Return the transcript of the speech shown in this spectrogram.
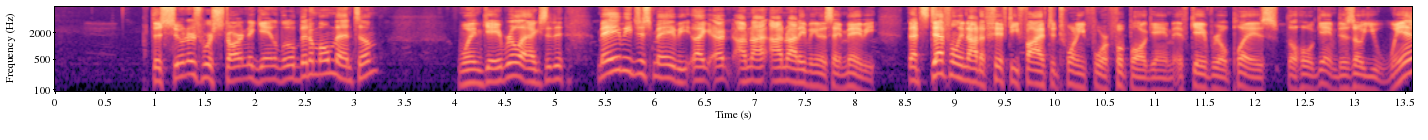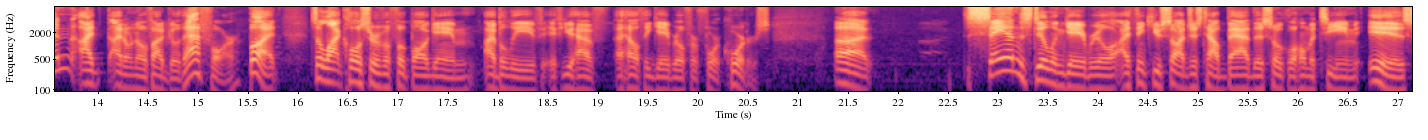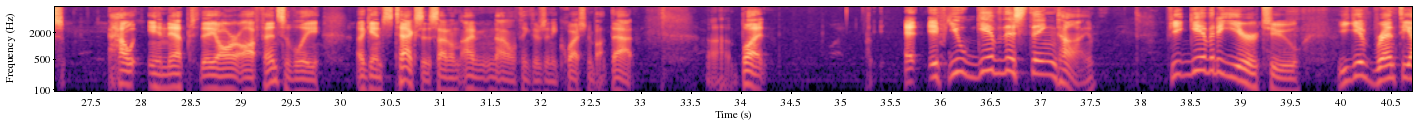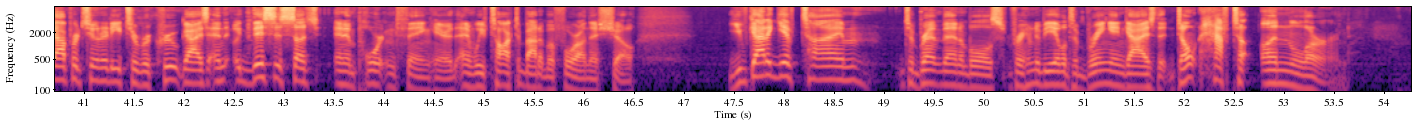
the Sooners were starting to gain a little bit of momentum when Gabriel exited. Maybe just maybe, like I'm not I'm not even going to say maybe. That's definitely not a 55 to 24 football game if Gabriel plays the whole game. Does OU win? I I don't know if I'd go that far, but it's a lot closer of a football game, I believe, if you have a healthy Gabriel for four quarters. Uh, Sans Dillon Gabriel, I think you saw just how bad this Oklahoma team is, how inept they are offensively against Texas. I don't, I, I don't think there's any question about that. Uh, but if you give this thing time, if you give it a year or two, you give Brent the opportunity to recruit guys, and this is such an important thing here, and we've talked about it before on this show. You've got to give time to Brent Venables for him to be able to bring in guys that don't have to unlearn,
